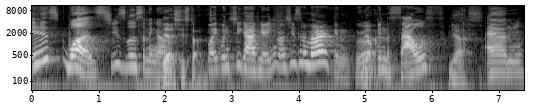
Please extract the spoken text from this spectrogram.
is was she's loosening up. Yeah, she's starting. like when she got here, you know, she's an American, grew up in the South, yes. and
